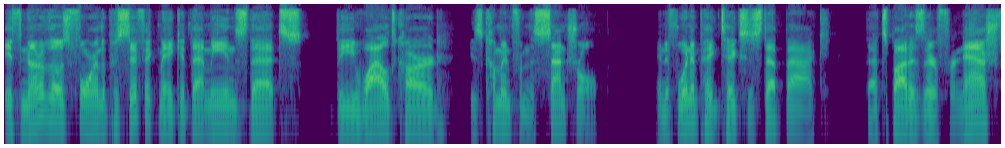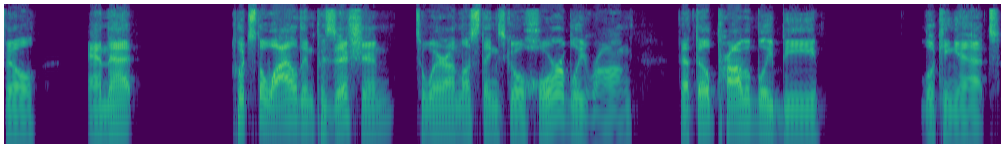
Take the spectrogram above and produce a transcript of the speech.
if none of those four in the Pacific make it, that means that the wild card is coming from the Central. And if Winnipeg takes a step back, that spot is there for Nashville. And that puts the Wild in position to where, unless things go horribly wrong, that they'll probably be looking at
